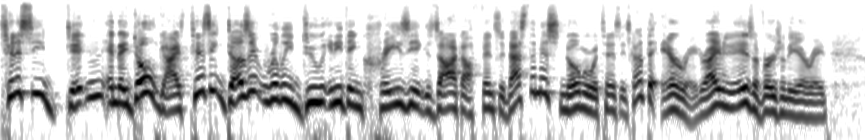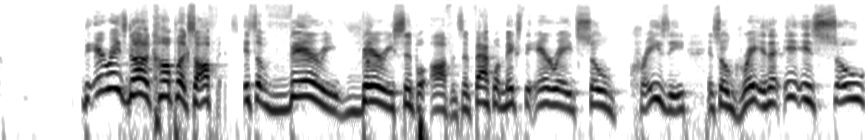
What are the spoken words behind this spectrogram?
Tennessee didn't, and they don't, guys. Tennessee doesn't really do anything crazy exotic offensively. That's the misnomer with Tennessee. It's of the air raid, right? I mean, it is a version of the air raid. The air raid's not a complex offense. It's a very, very simple offense. In fact, what makes the air raid so crazy and so great is that it is so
